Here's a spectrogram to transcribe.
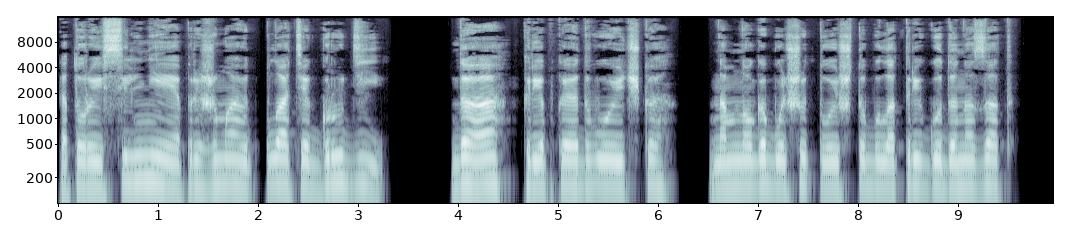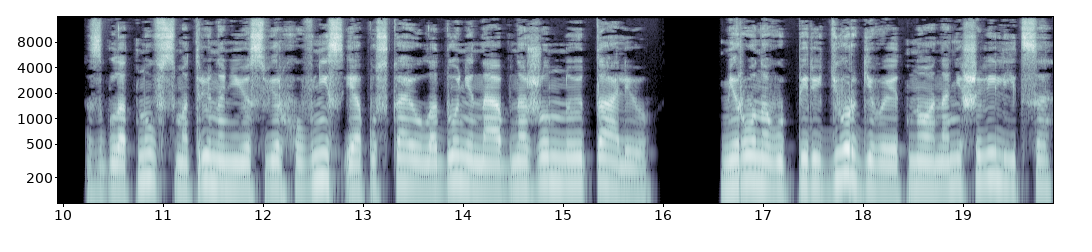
которые сильнее прижимают платье к груди. Да, крепкая двоечка, намного больше той, что была три года назад. Сглотнув, смотрю на нее сверху вниз и опускаю ладони на обнаженную талию. Миронову передергивает, но она не шевелится.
